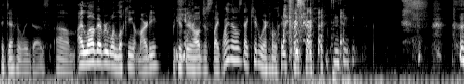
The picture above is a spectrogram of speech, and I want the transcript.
It definitely does. Um, I love everyone looking at Marty because they're all just like, "Why the hell is that kid wearing a life preserver?"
